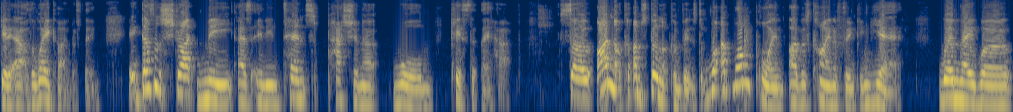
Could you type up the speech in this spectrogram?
get it out of the way kind of thing. It doesn't strike me as an intense, passionate, warm kiss that they have. So I'm not. I'm still not convinced. At one point, I was kind of thinking, yeah, when they were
